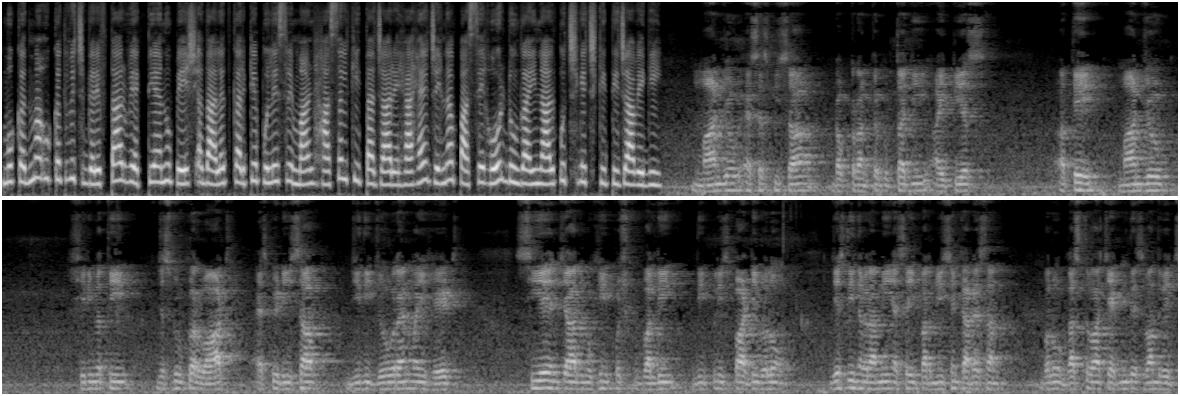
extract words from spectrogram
ਮੁਕਦਮਾ ਉਕਤ ਵਿੱਚ ਗ੍ਰਿਫਤਾਰ ਵਿਅਕਤੀਆਂ ਨੂੰ ਪੇਸ਼ ਅਦਾਲਤ ਕਰਕੇ ਪੁਲਿਸ ਰਿਮਾਂਡ ਹਾਸਲ ਕੀਤਾ ਜਾ ਰਿਹਾ ਹੈ, ਜਿਨ੍ਹਾਂ ਪਾਸੇ ਹੋਰ ਡੂੰਘਾਈ ਨਾਲ ਪੁੱਛਗਿੱਛ ਕੀਤੀ ਜਾਵੇਗੀ। ਮਾਨਯੋਗ ਐਸਐਸਪੀ ਸਾਹਿਬ ਡਾਕਟਰ ਅੰਕਰ ਗੁਪਤਾ ਜੀ ਆਈਪੀਐਸ ਅਤੇ ਮਾਨਯੋਗ ਸ਼੍ਰੀਮਤੀ ਜਸਰੂਪ ਕੌਰ ਵਾਟ ਐਸਪੀਡੀ ਸਾਹਿਬ ਜੀ ਦੀ ਜੋ ਰਹਿਨਮਾਈ ਹੇਠ ਸੀਏ ਇੰਚਾਰਜ ਮੁਖੀ ਪੁਸ਼ਪ ਬਾਲੀ ਦੀ ਪੁਲਿਸ ਪਾਰਟੀ ਵੱਲੋਂ, ਜਿਸ ਦੀ ਨਿਗਰਾਨੀ ਐਸਆਈ ਪਰਮਜੀਤ ਸਿੰਘ ਕਰ ਰਹੇ ਸਨ, ਵੱਲੋਂ ਗਸ਼ਤਵਾ ਚੈਕਿੰਗ ਦੇ ਸੰਬੰਧ ਵਿੱਚ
